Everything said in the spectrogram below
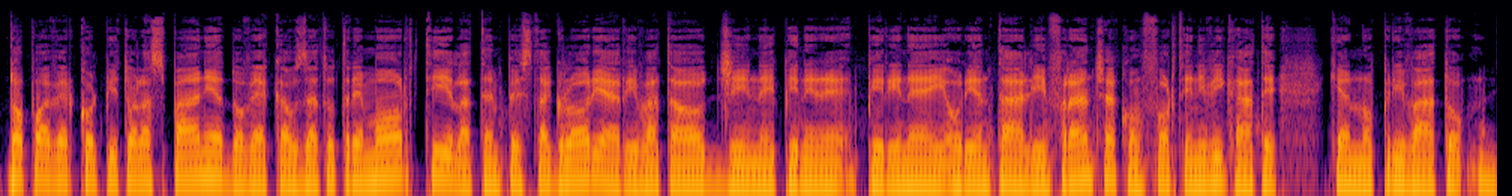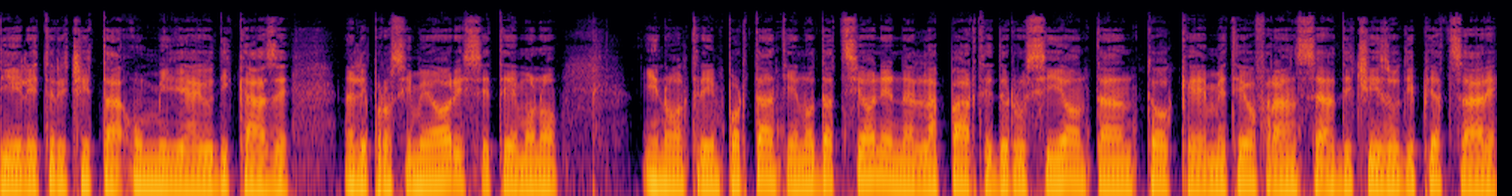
Dopo aver colpito la Spagna, dove ha causato tre morti, la tempesta Gloria è arrivata oggi nei Pirinei, Pirinei orientali in Francia con forti nevicate che hanno privato di elettricità un migliaio di case. Nelle prossime ore si temono Inoltre importanti inondazioni nella parte del Roussillon, tanto che Meteo France ha deciso di piazzare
